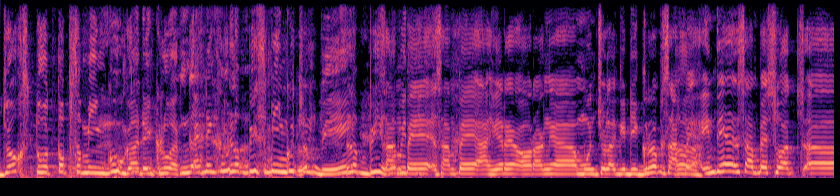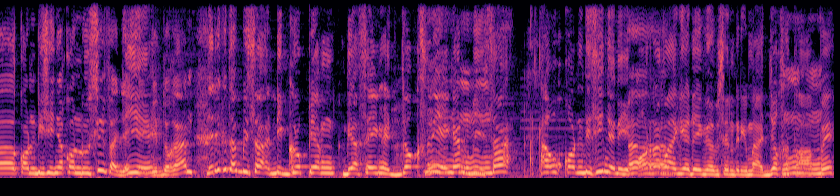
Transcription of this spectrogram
jokes tutup seminggu nggak ada yang keluar. Nggak ada yang keluar. Lebih seminggu cuy. lebih lebih sampai sampai akhirnya orangnya muncul lagi di grup sampai Ah. intinya sampai suat eh, kondisinya kondusif aja Iya kayak gitu kan Jadi kita bisa di grup yang biasanya ngejokes nih ya kan bisa tahu kondisinya nih. Ah, Orang lagi ada yang nggak bisa nerima jokes atau apa,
